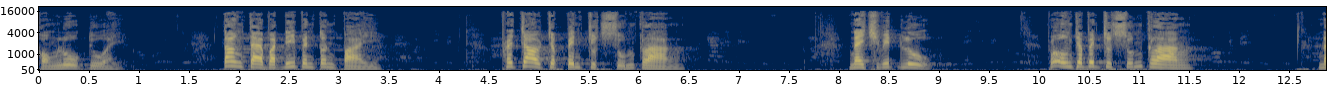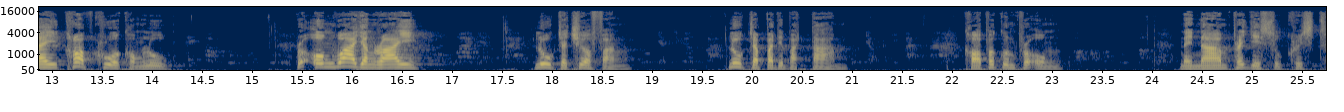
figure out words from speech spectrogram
ของลูกด้วย ตั้งแต่บัดนี้เป็นต้นไป พระเจ้าจะเป็นจุดศูนย์กลาง ในชีวิตลูก พระองค์จะเป็นจุดศูนย์กลาง ในครอบครัวของลูก พระองค์ว่าอย่างไร ลูกจะเชื่อฟัง ลูกจะปฏิบัติตาม ขอพระคุณพระองค์ ในนามพระเยซูคริสต์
